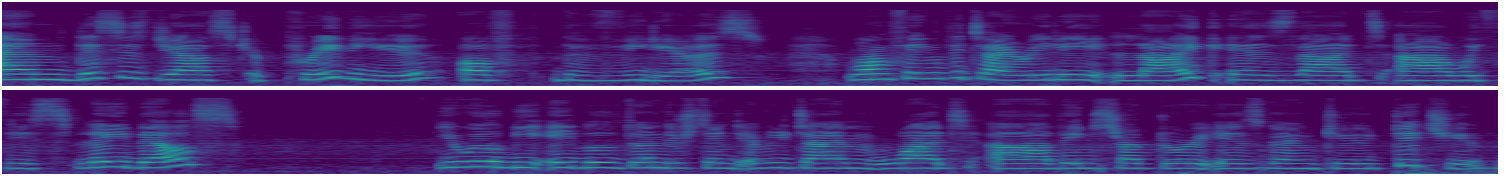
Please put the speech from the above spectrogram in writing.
and this is just a preview of the videos. One thing that I really like is that uh, with these labels, you will be able to understand every time what uh, the instructor is going to teach you.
